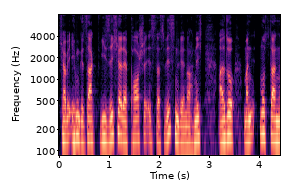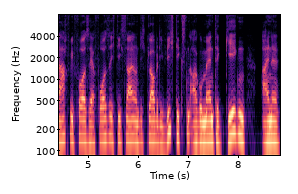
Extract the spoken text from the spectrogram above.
Ich habe eben gesagt, wie sicher der Porsche ist, das wissen wir noch nicht. Also man muss da nach wie vor sehr vorsichtig sein. Und ich glaube, die wichtigsten Argumente gegen eine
